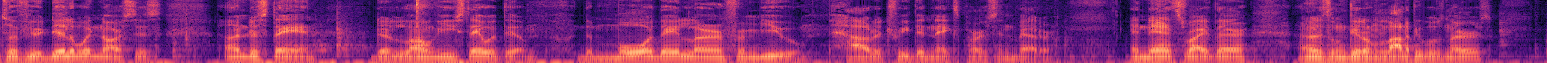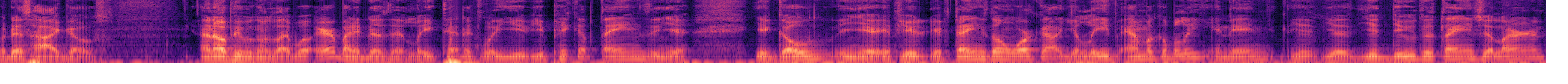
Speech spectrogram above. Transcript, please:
So if you're dealing with narcissists, understand the longer you stay with them, the more they learn from you how to treat the next person better. And that's right there. I know it's gonna get on a lot of people's nerves, but that's how it goes. I know people are gonna be like, well, everybody does that, Lee. Technically, you, you pick up things and you you go and you if you if things don't work out, you leave amicably, and then you you, you do the things you learn,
